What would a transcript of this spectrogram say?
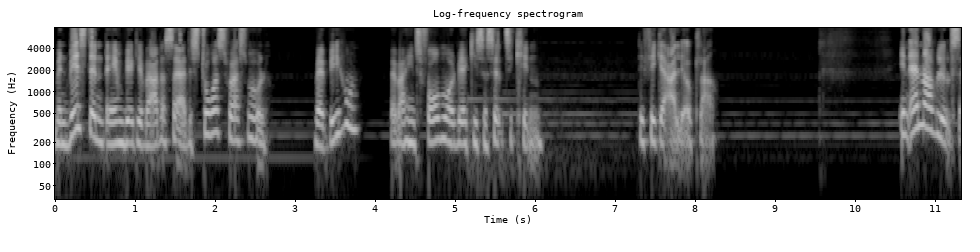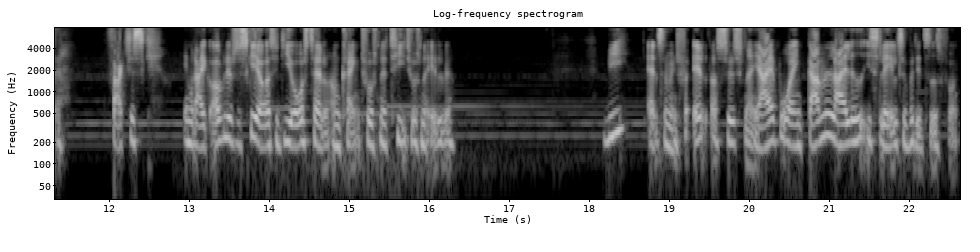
Men hvis den dame virkelig var der, så er det store spørgsmål, hvad vil hun? Hvad var hendes formål ved at give sig selv til kende? Det fik jeg aldrig opklaret. En anden oplevelse, faktisk en række oplevelser, sker også i de årstal omkring 2010-2011. Vi, altså mine forældre, søskende og jeg, bor i en gammel lejlighed i Slagelse på det tidspunkt.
